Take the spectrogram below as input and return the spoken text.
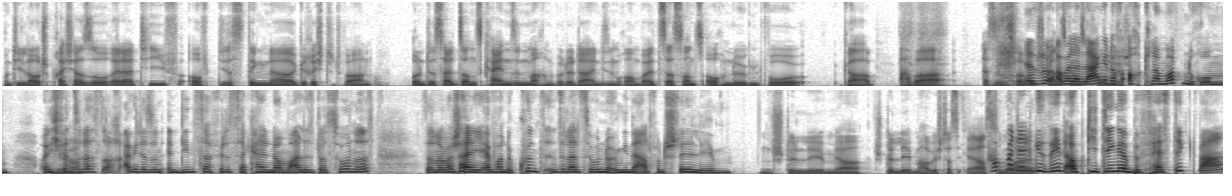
und die Lautsprecher so relativ auf das Ding da gerichtet waren. Und es halt sonst keinen Sinn machen würde da in diesem Raum, weil es das sonst auch nirgendwo gab. Aber also das war Ja, wirklich so, ganz, aber da ganz lagen komisch. doch auch Klamotten rum. Und ich finde Ja. so, das ist auch wieder so ein Indienst dafür, dass es ja keine normale Situation ist, sondern wahrscheinlich einfach eine Kunstinstallation oder irgendwie eine Art von Stillleben. Ein Stillleben, ja. Stillleben habe ich das erste Hat man Mal. denn gesehen, ob die Dinge befestigt waren?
